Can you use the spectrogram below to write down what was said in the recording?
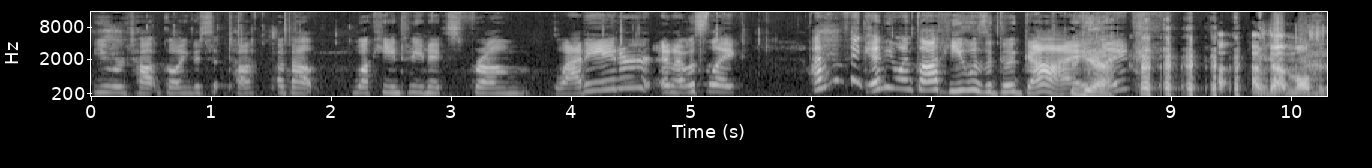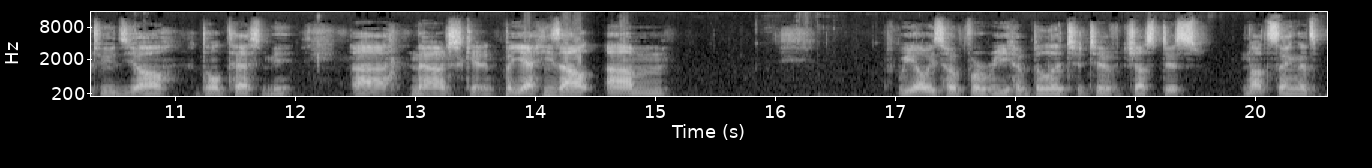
you were ta- going to talk about Joaquin Phoenix from Gladiator, and I was like, I don't think anyone thought he was a good guy. Yeah. Like, I've got multitudes, y'all. Don't test me. Uh, no, I'm just kidding. But yeah, he's out. Um, we always hope for rehabilitative justice. Not saying that's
